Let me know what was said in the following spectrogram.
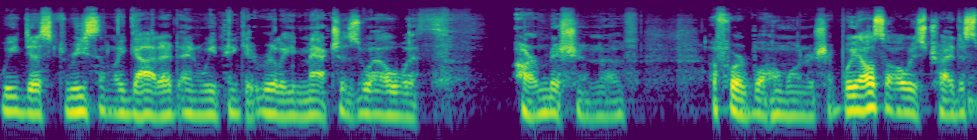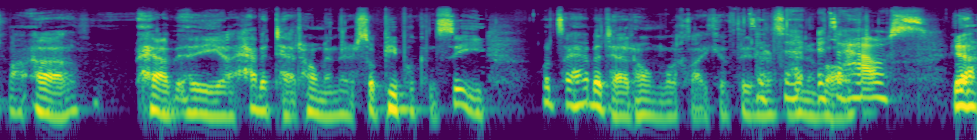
we just recently got it and we think it really matches well with our mission of affordable home ownership. We also always try to uh, have a uh, habitat home in there so people can see what's a habitat home look like if they've It's never a, been it's a house. Yeah,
